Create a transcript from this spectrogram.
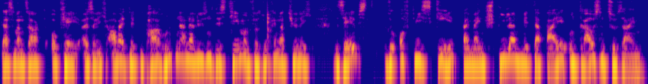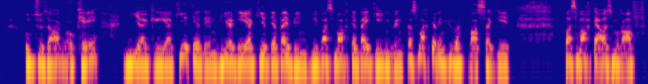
dass man sagt, okay, also ich arbeite mit ein paar Rundenanalysensystemen und versuche natürlich selbst so oft wie es geht bei meinen Spielern mit dabei und draußen zu sein und zu sagen, okay, wie reagiert er denn? Wie reagiert er bei Wind? Wie, was macht er bei Gegenwind? Was macht er, wenn es übers Wasser geht? Was macht er aus dem Raff?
